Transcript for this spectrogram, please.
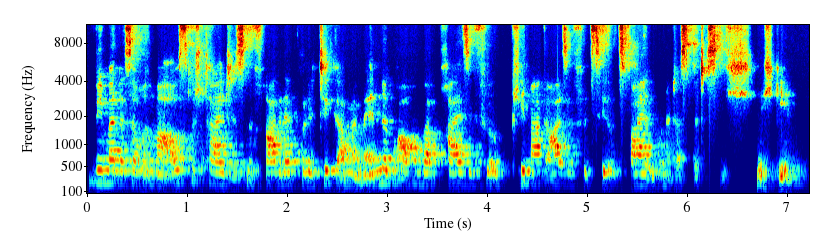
wie man das auch immer ausgestaltet, ist eine Frage der Politik, aber am Ende brauchen wir Preise für Klimagase, für CO2, ohne dass wir das nicht, nicht gehen.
